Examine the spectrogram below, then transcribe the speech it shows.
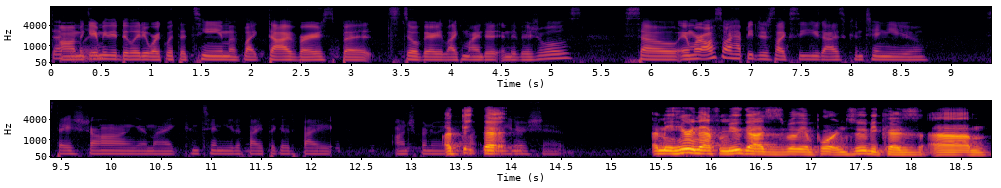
definitely. Um, it gave me the ability to work with a team of like diverse but still very like-minded individuals. So, and we're also happy to just like see you guys continue, stay strong, and like continue to fight the good fight, entrepreneurial I think that leadership. I mean, hearing that from you guys is really important too, because um,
